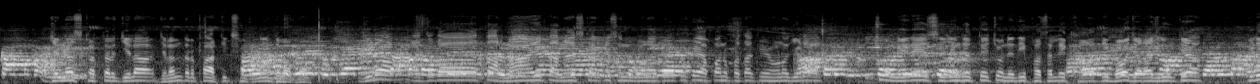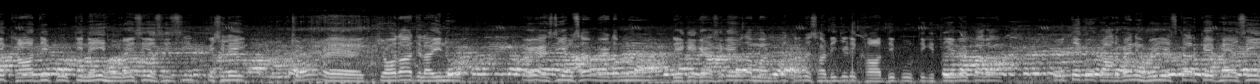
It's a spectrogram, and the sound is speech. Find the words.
ਕੰਮ ਕਰੀਏ ਜਨਰਲ ਸਕੱਤਰ ਜ਼ਿਲ੍ਹਾ ਜਲੰਧਰ ਭਾਰਤੀ ਕਿਸਾਨ ਯੂਨੀਅਨ ਦਵਾਬਾ। ਜਿਹੜਾ ਅੱਜ ਦਾ ਧਰਨਾ ਇਹ ਧਰਨਾ ਇਸ ਕਰਕੇ ਸਾਨੂੰ ਲਾਉਣਾ ਪਿਆ ਕਿਉਂਕਿ ਆਪਾਂ ਨੂੰ ਪਤਾ ਕਿ ਹੁਣ ਜਿਹੜਾ ਝੋਨੇ ਦੇ ਸੀਜ਼ਨ ਦੇ ਉੱਤੇ ਝੋਨੇ ਦੀ ਫਸਲ ਲਈ ਖਾਦ ਦੀ ਬਹੁਤ ਜ਼ਿਆਦਾ ਜ਼ਰੂਰਤ ਆ। ਜਿਹੜੀ ਖਾਦ ਦੀ ਪੂਰਤੀ ਨਹੀਂ ਹੋ ਰਹੀ ਸੀ ਅਸੀਂ ਸੀ ਪਿਛਲੇ ਚੌ- ਅਹ 14 ਜੁਲਾਈ ਨੂੰ ਐਸਡੀਐਮ ਸਾਹਿਬ ਮੈਡਮ ਨੂੰ ਦੇ ਕੇ ਗਏ ਸੀਗੇ ਉਹਦਾ ਮੰਗ ਪੱਤਰ ਵੀ ਸਾਡੀ ਜਿਹੜੀ ਖਾਦ ਦੀ ਪੂਰਤੀ ਕੀਤੀ ਜਾਵੇ ਪਰ ਉੱਤੇ ਕੋਈ ਕਾਰਵਾਈ ਨਹੀਂ ਹੋਈ। ਇਸ ਕਰਕੇ ਫਿਰ ਅਸੀਂ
